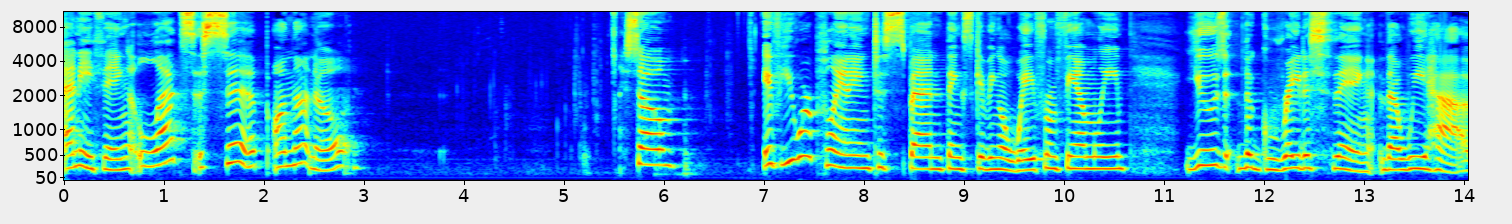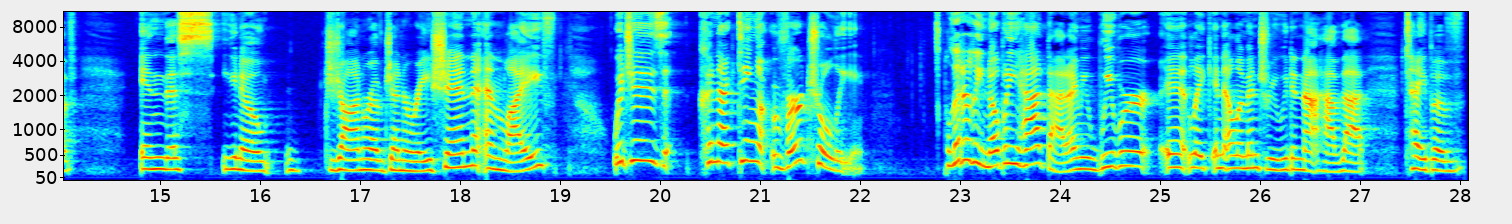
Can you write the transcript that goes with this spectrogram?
anything, let's sip on that note. So, if you are planning to spend Thanksgiving away from family, use the greatest thing that we have in this, you know, genre of generation and life, which is connecting virtually literally nobody had that. I mean, we were in, like in elementary, we did not have that type of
